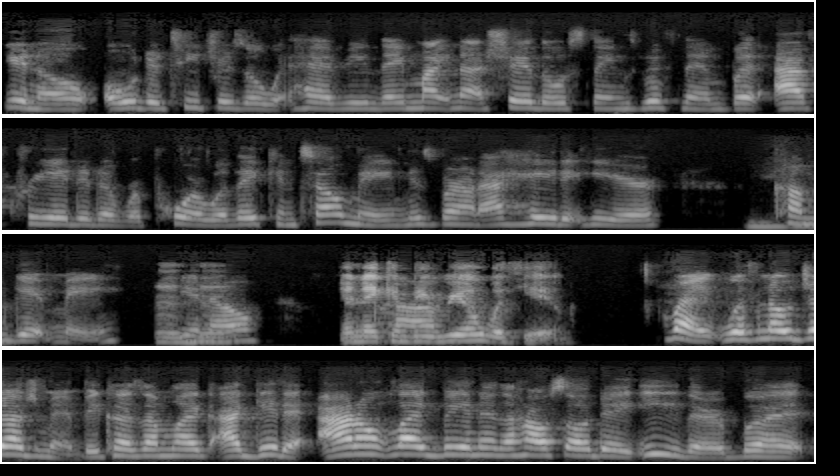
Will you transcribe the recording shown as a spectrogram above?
you know older teachers or what have you they might not share those things with them but i've created a rapport where they can tell me ms brown i hate it here. Mm-hmm. come get me mm-hmm. you know? And they can be um, real with you. right with no judgment because i'm like i get it. I don't like being in the house all day either but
